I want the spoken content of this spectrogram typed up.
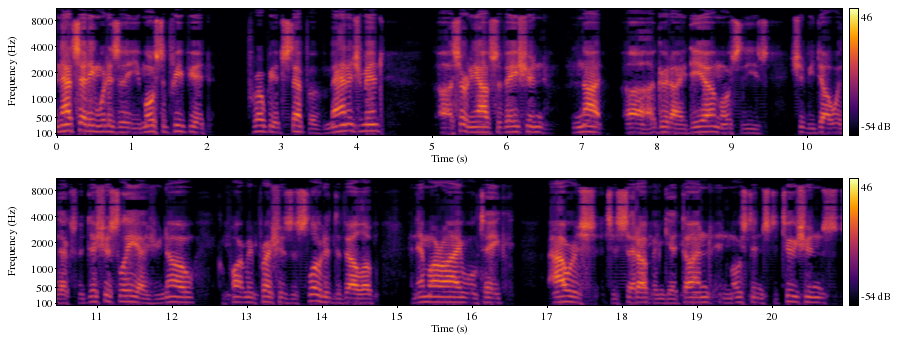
In that setting, what is the most appropriate, appropriate step of management? Uh, certainly observation, not uh, a good idea. Most of these should be dealt with expeditiously. As you know, compartment pressures are slow to develop. An MRI will take hours to set up and get done in most institutions.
